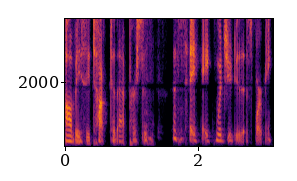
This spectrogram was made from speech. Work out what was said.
obviously talk to that person and say, hey, would you do this for me?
